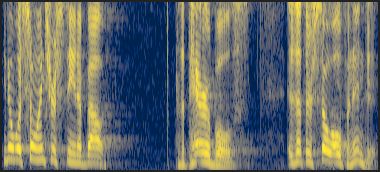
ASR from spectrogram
you know what's so interesting about the parables is that they're so open ended.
